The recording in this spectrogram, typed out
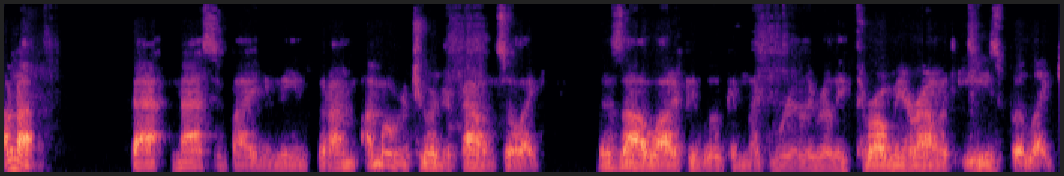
I'm not fat massive by any means, but I'm I'm over 200 pounds, so like there's not a lot of people who can like really really throw me around with ease. But like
